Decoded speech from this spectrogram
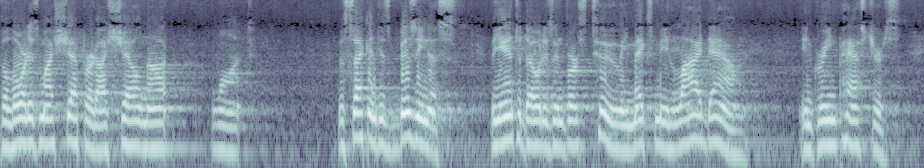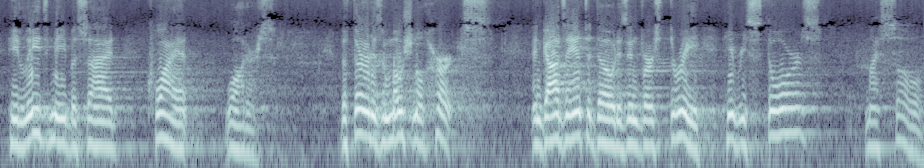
The Lord is my shepherd, I shall not want. The second is busyness. The antidote is in verse 2. He makes me lie down in green pastures. He leads me beside quiet waters. The third is emotional hurts. And God's antidote is in verse 3. He restores my soul.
